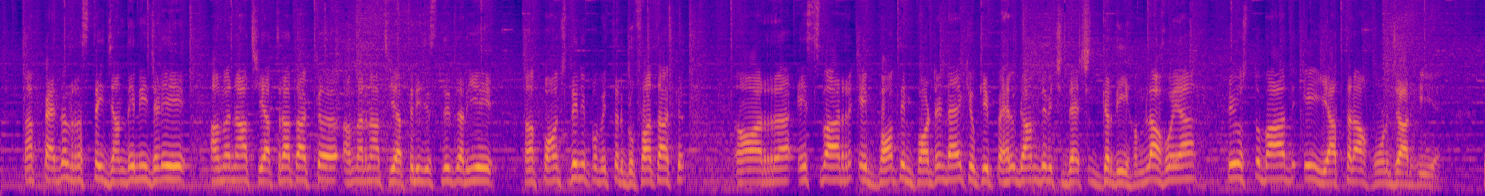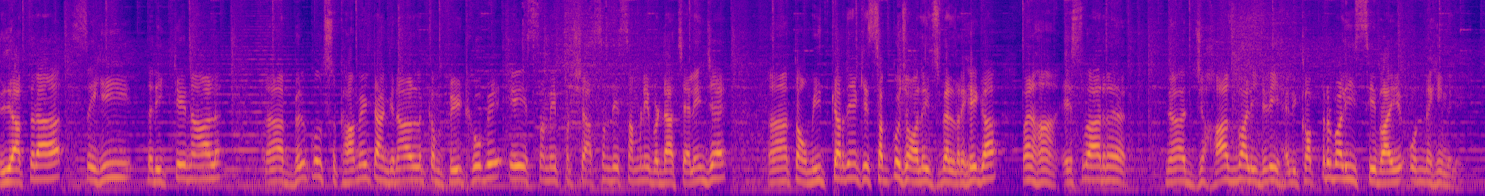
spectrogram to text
ਪੈਦਲ ਰਸਤੇ ਜਾਂਦੇ ਨੇ ਜਿਹੜੇ ਅਮਰਨਾਥ ਯਾਤਰਾ ਤੱਕ, ਅਮਰਨਾਥ ਯਾਤਰੀ ਜਿਸ ਦੇ ਜ਼ਰੀਏ ਪਹੁੰਚਦੇ ਨੇ ਪਵਿੱਤਰ ਗੁਫਾ ਤੱਕ। ਔਰ ਇਸ ਵਾਰ ਇਹ ਬਹੁਤ ਇੰਪੋਰਟੈਂਟ ਹੈ ਕਿਉਂਕਿ ਪਹਿਲਗਾਮ ਦੇ ਵਿੱਚ ਦਹਿਸ਼ਤਗਰਦੀ ਹਮਲਾ ਹੋਇਆ ਤੇ ਉਸ ਤੋਂ ਬਾਅਦ ਇਹ ਯਾਤਰਾ ਹੋਣ ਜਾ ਰਹੀ ਹੈ। ਯਾਤਰਾ ਸਹੀ ਤਰੀਕੇ ਨਾਲ ਬਿਲਕੁਲ ਸੁਖਾਵੇਂ ਢੰਗ ਨਾਲ ਕੰਪਲੀਟ ਹੋਵੇ। ਇਹ ਇਸ ਸਮੇਂ ਪ੍ਰਸ਼ਾਸਨ ਦੇ ਸਾਹਮਣੇ ਵੱਡਾ ਚੈਲੰਜ ਹੈ। ਤਾਂ ਉਮੀਦ ਕਰਦੇ ਹਾਂ ਕਿ ਸਭ ਕੁਝ ਆਲ ਇਜ਼ ਵੈਲ ਰਹੇਗਾ। ਪਰ ਹਾਂ, ਇਸ ਵਾਰ ਜਹਾਜ਼ ਵਾਲੀ ਜਿਹੜੀ ਹੈਲੀਕਾਪਟਰ ਵਾਲੀ ਸੇਵਾ ਹੈ ਉਹ ਨਹੀਂ ਮਿਲੇਗੀ।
